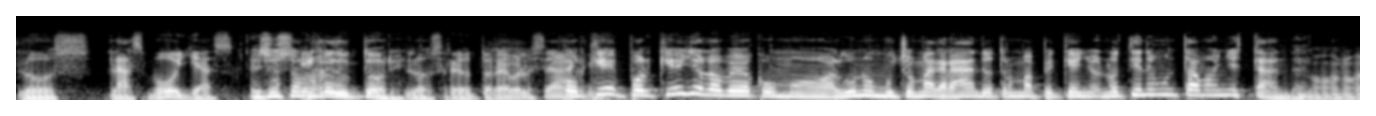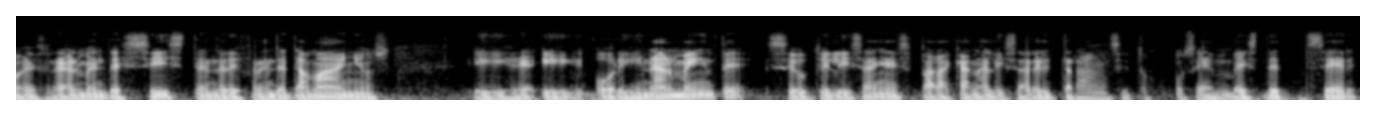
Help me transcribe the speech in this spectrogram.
los, las boyas... Esos son los eh, reductores. Los reductores de velocidad. ¿Por qué, ¿Por qué yo lo veo como algunos mucho más grandes, otros más pequeños? ¿No tienen un tamaño estándar? No, no es. Realmente existen de diferentes tamaños y, y originalmente se utilizan es para canalizar el tránsito. O sea, en vez de ser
